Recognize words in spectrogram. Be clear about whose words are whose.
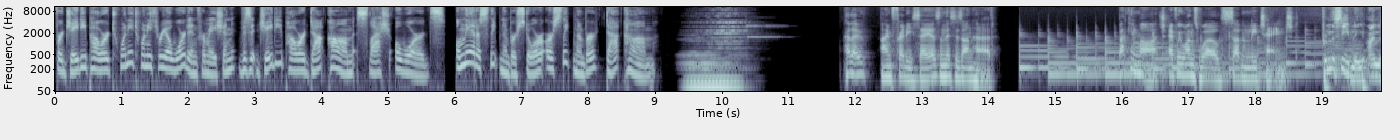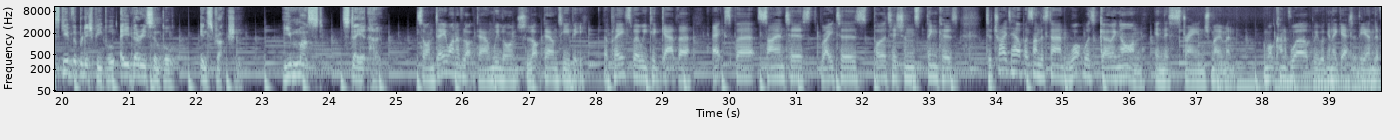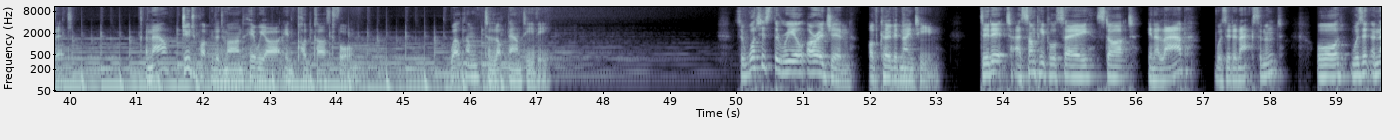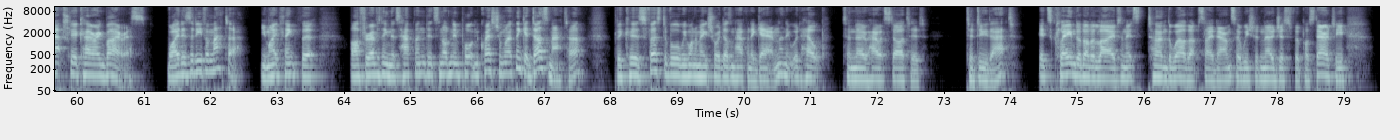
Speaker 1: For JD Power 2023 award information, visit jdpower.com/awards. Only at a Sleep Number store or sleepnumber.com.
Speaker 2: Hello, I'm Freddie Sayers and this is Unheard. Back in March, everyone's world suddenly changed.
Speaker 3: From this evening, I must give the British people a very simple instruction. You must stay at home.
Speaker 2: So on day 1 of lockdown, we launched Lockdown TV, a place where we could gather experts, scientists, writers, politicians, thinkers to try to help us understand what was going on in this strange moment and what kind of world we were going to get at the end of it. And now, due to popular demand, here we are in podcast form. Welcome to Lockdown TV. So, what is the real origin of COVID 19? Did it, as some people say, start in a lab? Was it an accident? Or was it a naturally occurring virus? Why does it even matter? You might think that after everything that's happened, it's not an important question. Well, I think it does matter because, first of all, we want to make sure it doesn't happen again, and it would help to know how it started to do that. It's claimed a lot of lives and it's turned the world upside down, so we should know just for posterity.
